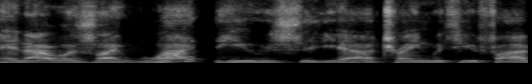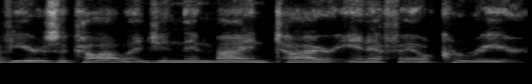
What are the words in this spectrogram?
And I was like, what? He was, yeah, I trained with you five years of college and then my entire NFL career.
